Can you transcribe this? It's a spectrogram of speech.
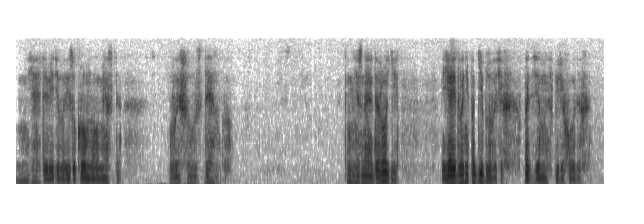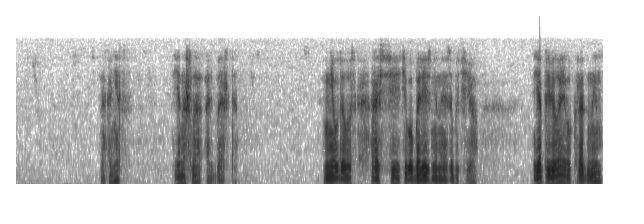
я это видела из укромного места. Вышел с Денко. Не зная дороги, я едва не погибла в этих подземных переходах. Наконец, я нашла Альберта. Мне удалось рассеять его болезненное забытье. Я привела его к родным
